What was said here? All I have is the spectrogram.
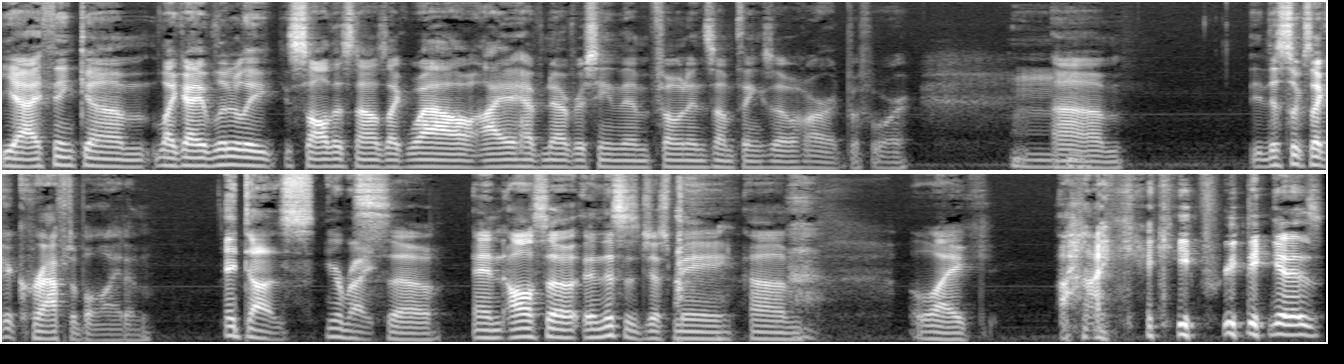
Yeah, I think um like I literally saw this and I was like, wow, I have never seen them phone in something so hard before. Mm-hmm. Um, this looks like a craftable item. It does. You're right. So, and also, and this is just me, um, like, I keep reading it as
